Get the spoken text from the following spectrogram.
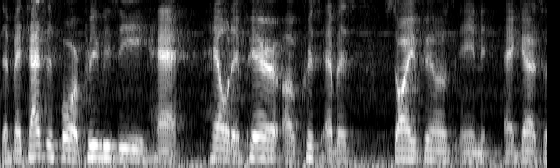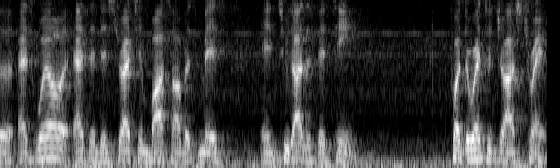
the Fantastic Four previously had held a pair of Chris Evans starring films in Agatha, as well as a distraction box office miss in 2015 for director Josh Trank.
